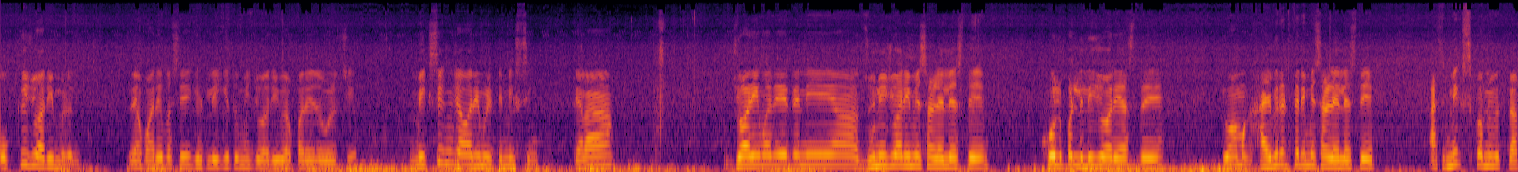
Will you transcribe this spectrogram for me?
ओके ज्वारी मिळेल. व्यापारी बसे घेतली की तुम्ही ज्वारी व्यापाऱ्याजवळची मिक्सिंग ज्वारी मिळते मिक्सिंग त्याला ज्वारीमध्ये त्यांनी जुनी ज्वारी मिसळलेली असते खोल पडलेली ज्वारी असते किंवा मग हायब्रिड तरी मिसळलेले असते. असे मिक्स करून विकतात.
